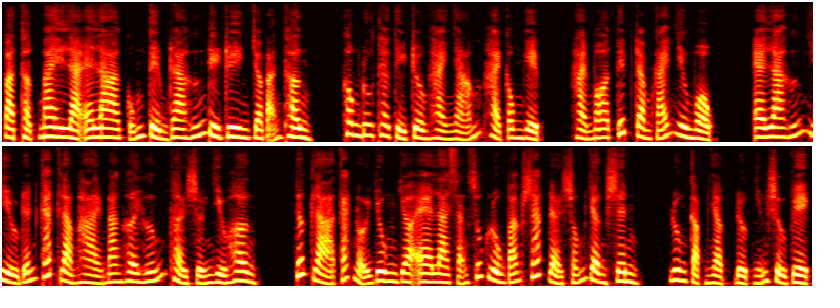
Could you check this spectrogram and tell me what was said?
Và thật may là Ella cũng tìm ra hướng đi riêng cho bản thân, không đu theo thị trường hài nhảm, hài công nghiệp, hài mo tiếp trăm cái như một. Ella hướng nhiều đến cách làm hài mang hơi hướng thời sự nhiều hơn, tức là các nội dung do Ella sản xuất luôn bám sát đời sống dân sinh, luôn cập nhật được những sự việc,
